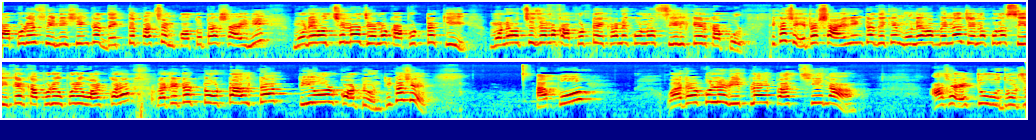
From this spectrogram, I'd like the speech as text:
কাপড়ের ফিনিশিংটা দেখতে পাচ্ছেন কতটা শাইনি মনে হচ্ছে না যেন কাপড়টা কি? মনে হচ্ছে যেন কাপড়টা এখানে কোনো সিল্কের কাপড়, ঠিক আছে? এটা শাইনিংটা দেখে মনে হবে না যেন কোনো সিল্কের কাপড়ের উপরে ওয়ার্ক করা বাট এটা টোটালটা পিওর কটন ঠিক আছে? আপু অর্ডার করলে রিপ্লাই পাচ্ছি না। আচ্ছা একটু ধৈর্য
